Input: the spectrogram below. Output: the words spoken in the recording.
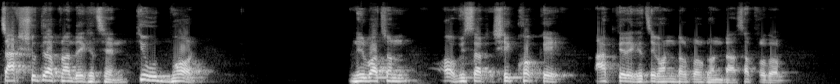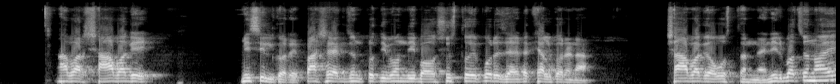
চাকসুতে আপনারা দেখেছেন কি উদ্ভট নির্বাচন অফিসার, শিক্ষককে আটকে রেখেছে ঘণ্টার পর ঘণ্টা ছাত্রদল। আবার শাহবাগে মিছিল করে, পাশে একজন প্রতিবন্ধী বা অসুস্থ হয়ে পড়ে যায়, এটা খেয়াল করে না। শাহবাগে অবস্থান নেয়। নির্বাচন হয়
